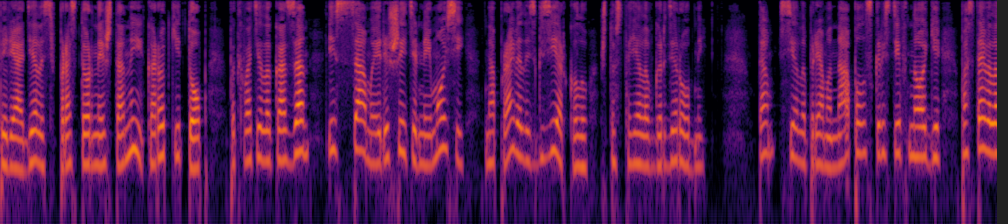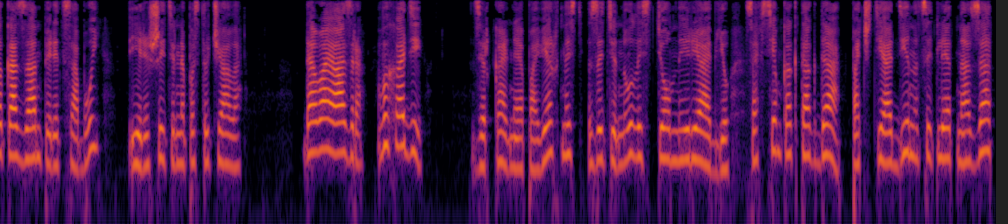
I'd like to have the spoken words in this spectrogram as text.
Переоделась в просторные штаны и короткий топ, подхватила казан и с самой решительной мосей направилась к зеркалу, что стояло в гардеробной. Там села прямо на пол, скрестив ноги, поставила казан перед собой и решительно постучала. «Давай, Азра, выходи!» Зеркальная поверхность затянулась темной рябью, совсем как тогда, почти одиннадцать лет назад,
